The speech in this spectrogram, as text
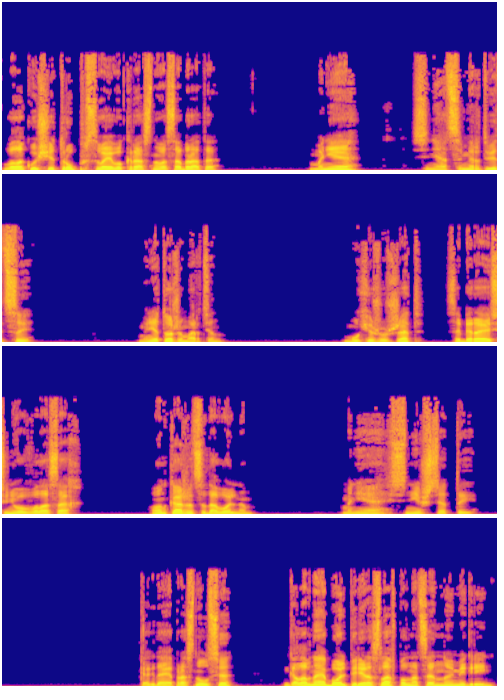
волокущий труп своего красного собрата. «Мне снятся мертвецы». «Мне тоже, Мартин». Мухи жужжат, собираясь у него в волосах. Он кажется довольным. «Мне снишься ты». Когда я проснулся, Головная боль переросла в полноценную мигрень.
